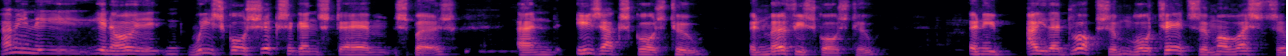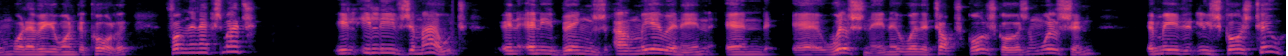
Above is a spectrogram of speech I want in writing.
I mean, you know, we score six against um, Spurs, and Isak scores two, and Murphy scores two, and he either drops them, rotates them, or rests them, whatever you want to call it, from the next match. He, he leaves them out, and, and he brings Almiron in and uh, Wilson in, who were the top goal scorers, and Wilson immediately scores two.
